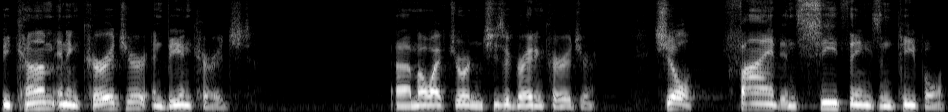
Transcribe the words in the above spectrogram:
Become an encourager and be encouraged. Uh, my wife Jordan, she's a great encourager. She'll find and see things in people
